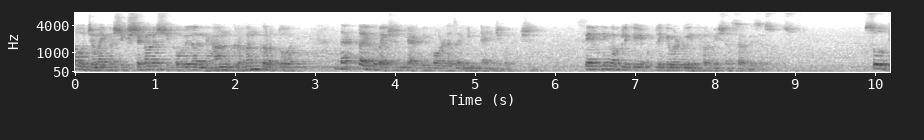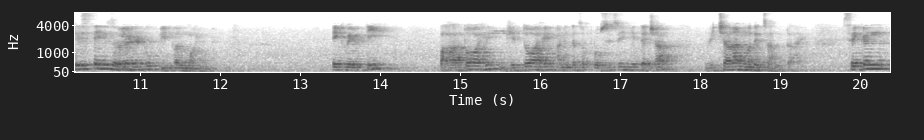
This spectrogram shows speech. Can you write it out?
तो जेव्हा एका शिक्षकानं शिकवलेलं ज्ञान ग्रहण करतो आहे that type of action can be called as a intangible action same thing applica applicable to information services so this thing is related to people mind एक व्यक्ती पाहतो आहे घेतो आहे आणि त्याचं प्रोसेसिंग हे त्याच्या विचारांमध्ये चालतं आहे. Second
